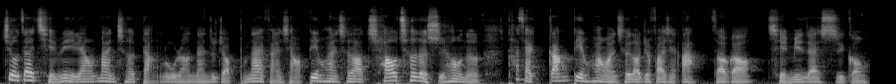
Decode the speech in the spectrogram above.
就在前面一辆慢车挡路，然后男主角不耐烦想要变换车道超车的时候呢，他才刚变换完车道就发现啊，糟糕，前面在施工，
